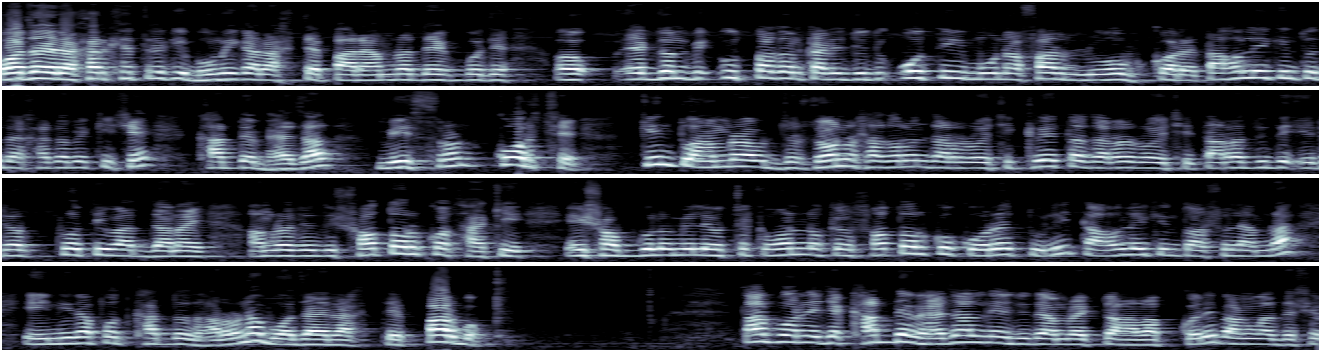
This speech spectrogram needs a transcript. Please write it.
বজায় রাখার ক্ষেত্রে কি ভূমিকা রাখতে পারে? আমরা দেখব যে একজন উৎপাদনকারী যদি অতি মুনাফার লোভ করে, তাহলেই কিন্তু দেখা যাবে কি সে খাদ্যে ভেজাল মিশ্রণ করছে। কিন্তু আমরা জনসাধারণ যারা রয়েছে, ক্রেতা যারা রয়েছে, তারা যদি এটার প্রতিবাদ জানাই আমরা যদি সতর্ক থাকি, এই সবগুলো মিলে হচ্ছে কি অন্য কেউ সতর্ক করে তুলি, তাহলেই কিন্তু আসলে আমরা এই নিরাপদ খাদ্য ধারণা বজায় রাখতে পারব। তারপরে যে খাদ্যে ভেজাল নিয়ে যদি আমরা একটু আলাপ করি, বাংলাদেশে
